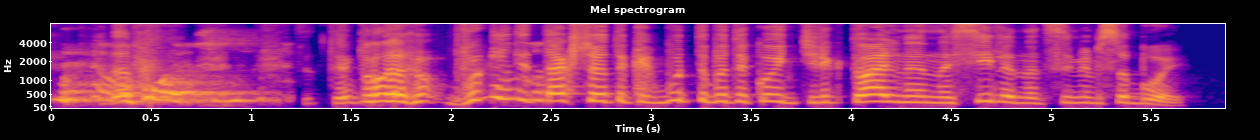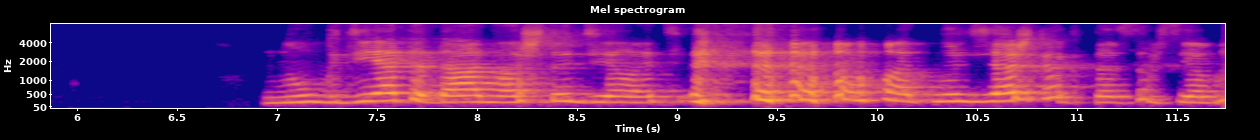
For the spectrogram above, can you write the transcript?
Выглядит так, что это как будто бы такое интеллектуальное насилие над самим собой. Ну, где-то, да, ну а что делать? вот, нельзя же как-то совсем,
